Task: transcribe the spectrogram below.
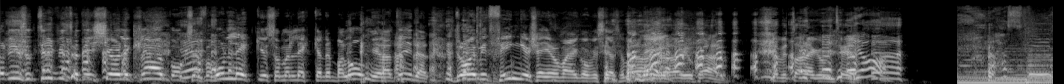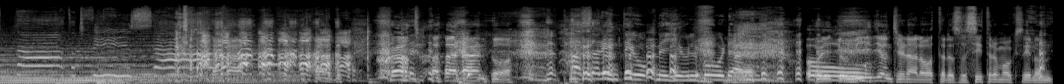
och det är så typiskt att det är Shirley Clamp också, för hon läcker ju som en läckande ballong hela tiden. Dra i mitt finger säger hon varje gång vi ses. Jag bara, nej. Ska vi ta det en gång till? Ja, skönt att höra ändå. Passar inte ihop med julborden. Och i videon till den här låten så sitter de också i någon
